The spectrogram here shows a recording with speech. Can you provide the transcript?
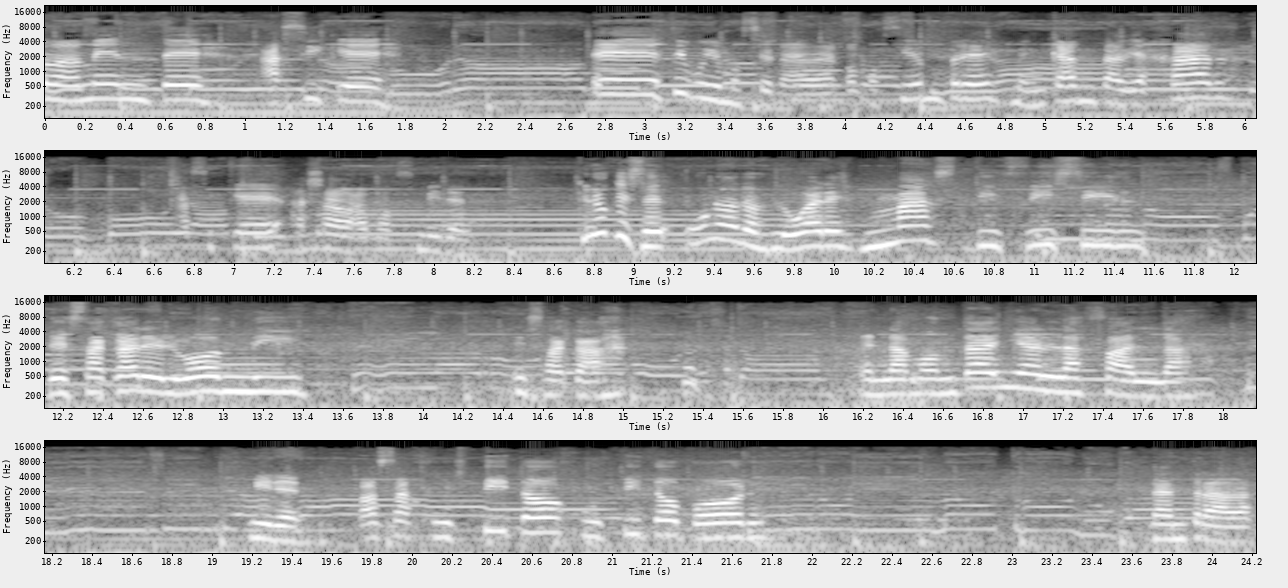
nuevamente. Así que eh, estoy muy emocionada, como siempre. Me encanta viajar. Así que allá vamos, miren. Creo que es uno de los lugares más difícil de sacar el bondi. Es acá. En la montaña, en la falda. Miren, pasa justito, justito por la entrada.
